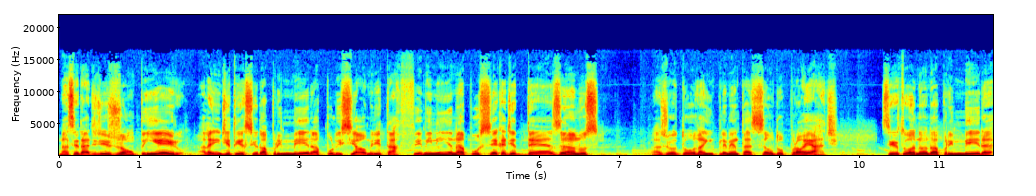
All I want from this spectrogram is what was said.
na cidade de João Pinheiro, além de ter sido a primeira policial militar feminina por cerca de 10 anos, ajudou na implementação do PROERD, se tornando a primeira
